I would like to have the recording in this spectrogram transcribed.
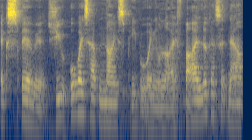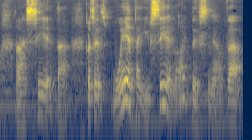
experience. You always have nice people in your life, but I look at it now and I see it that because it's weird that you see it like this now that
